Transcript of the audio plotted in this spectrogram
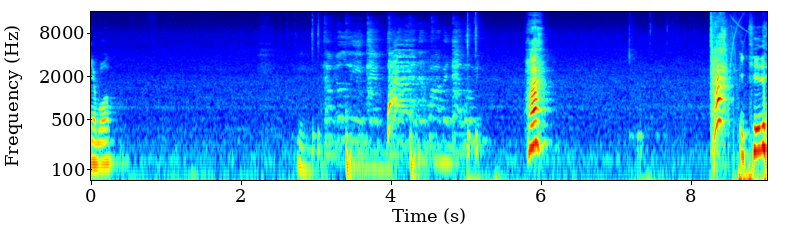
มียบวอืมฮะ ฮะ อีกทีดิ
